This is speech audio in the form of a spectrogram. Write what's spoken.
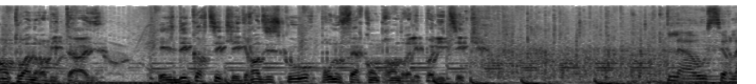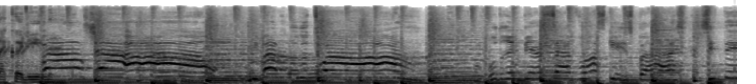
Antoine Robitaille. Il décortique les grands discours pour nous faire comprendre les politiques. Là-haut sur la colline. De toi. On voudrait bien savoir ce qui se passe. Si t'es.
